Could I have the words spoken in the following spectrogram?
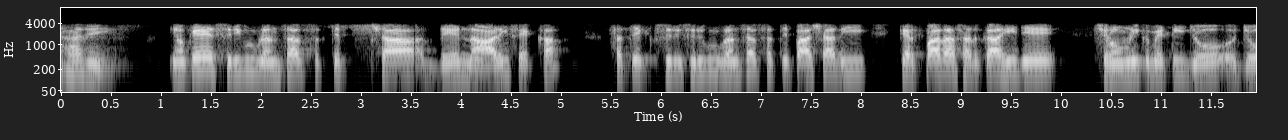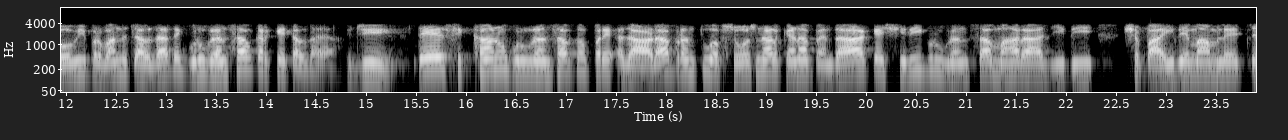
ਹਾਂਜੀ ਕਿਉਂਕਿ ਸ੍ਰੀ ਗੁਰੂ ਗ੍ਰੰਥ ਸਾਹਿਬ ਸੱਚੇ ਪਾਤਸ਼ਾਹ ਦੇ ਨਾਲ ਹੀ ਸਿੱਖ ਆ। ਸੱਚੇ ਸ੍ਰੀ ਸ੍ਰੀ ਗੁਰੂ ਗ੍ਰੰਥ ਸਾਹਿਬ ਸੱਚੇ ਪਾਤਸ਼ਾਹ ਦੀ ਕਿਰਪਾ ਦਾ ਸਦਕਾ ਹੀ ਜੇ ਸ਼੍ਰੋਮਣੀ ਕਮੇਟੀ ਜੋ ਜੋ ਵੀ ਪ੍ਰਬੰਧ ਚੱਲਦਾ ਤੇ ਗੁਰੂ ਗ੍ਰੰਥ ਸਾਹਿਬ ਕਰਕੇ ਚੱਲਦਾ ਆ। ਜੀ। ਤੇ ਸਿੱਖਾਂ ਨੂੰ ਗੁਰੂ ਗ੍ਰੰਥ ਸਾਹਿਬ ਤੋਂ ਪਰੇ ਆਜ਼ਾਦ ਆ ਪਰੰਤੂ ਅਫਸੋਸ ਨਾਲ ਕਹਿਣਾ ਪੈਂਦਾ ਕਿ ਸ੍ਰੀ ਗੁਰੂ ਗ੍ਰੰਥ ਸਾਹਿਬ ਮਹਾਰਾਜ ਜੀ ਦੀ ਛਪਾਈ ਦੇ ਮਾਮਲੇ 'ਚ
